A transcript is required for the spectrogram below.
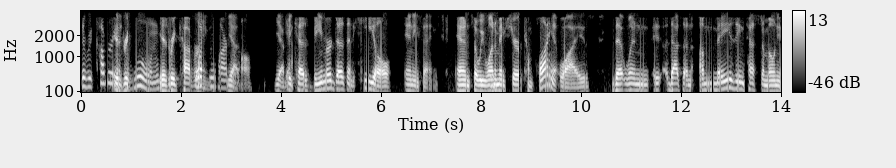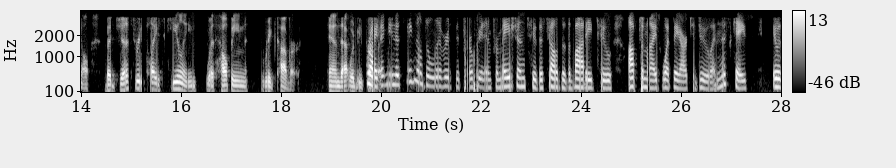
the recovery Is of re- the wound is was recovering. remarkable. Yeah, Yeah. because BEMER doesn't heal anything, and so we want to make sure, compliant-wise, that when it, that's an amazing testimonial, but just replace healing with helping recover, and that would be perfect. Right. I mean, the signal delivers the appropriate information to the cells of the body to optimize what they are to do. In this case, it was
